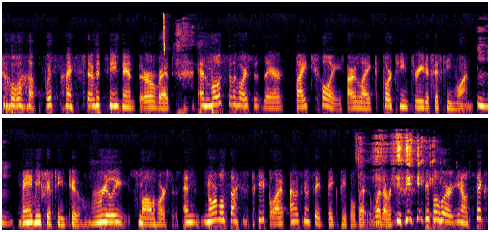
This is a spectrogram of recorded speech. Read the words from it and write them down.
show up with my 17 hand thoroughbred, and most of the horses there by choice are like 14.3 to 15.1, mm-hmm. maybe 15.2. Really small horses. And normal sized people, I, I was going to say big people, but whatever. people who are, you know, six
